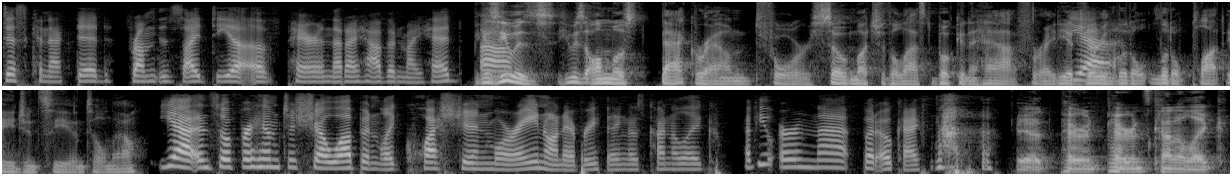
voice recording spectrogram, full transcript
disconnected from this idea of Perrin that I have in my head. Because um, he was he was almost background for so much of the last book and a half, right? He had yeah. very little little plot agency until now. Yeah, and so for him to show up and like question Moiraine on everything. I was kind of like, have you earned that? But okay. yeah, Perrin Perrin's kind of like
